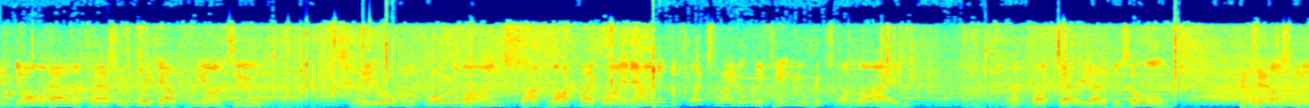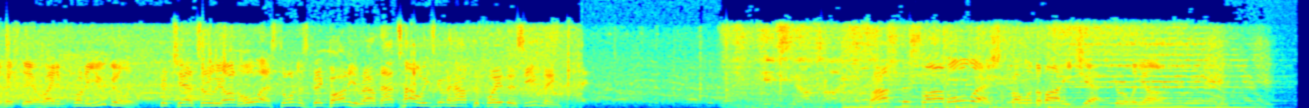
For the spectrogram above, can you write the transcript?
Didn't get all of that, and the Thrashers break out three on two. Slater over the Florida line. Shot blocked by Bryan Allen, then deflects right over to Kane, who rips one wide. That puck carried out of the zone. Good Olesz chance with a hit there right in front of you, Billy. Good chance early on. Olesz throwing his big body around. That's how he's going to have to play this evening. Rostislav Olesz throwing the body check early on.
